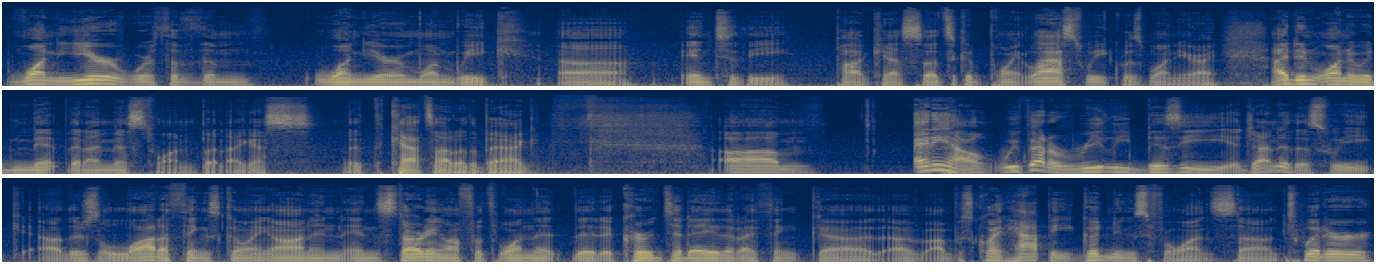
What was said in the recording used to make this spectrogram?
one year worth of them, one year and one week uh, into the podcast. So that's a good point. Last week was one year. I, I didn't want to admit that I missed one, but I guess the cat's out of the bag. Um, anyhow, we've got a really busy agenda this week. Uh, there's a lot of things going on, and, and starting off with one that, that occurred today that I think uh, I, I, was quite happy. Good news for once. Uh, Twitter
